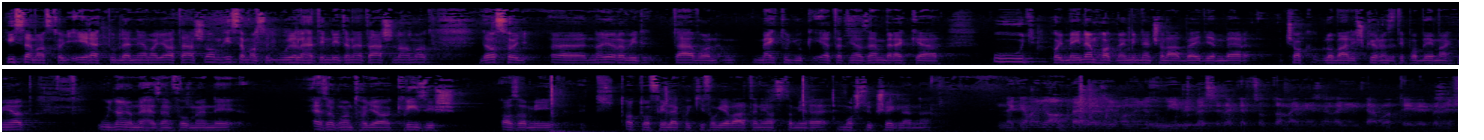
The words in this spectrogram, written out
hiszem azt, hogy érett tud lenni a magyar társadalom, hiszem azt, hogy újra lehet indítani a társadalmat, de az, hogy e, nagyon rövid távon meg tudjuk értetni az emberekkel úgy, hogy még nem halt meg minden családba egy ember csak globális környezeti problémák miatt, úgy nagyon nehezen fog menni. Ez a gond, hogy a krízis az, ami attól félek, hogy ki fogja váltani azt, amire most szükség lenne. Nekem egy olyan perverzió van, hogy az újévi beszédeket szoktam megnézni leginkább a tévében, és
